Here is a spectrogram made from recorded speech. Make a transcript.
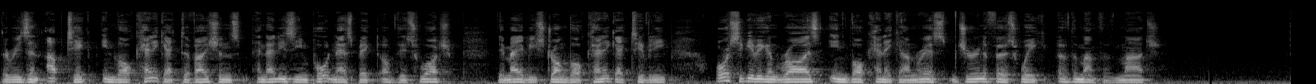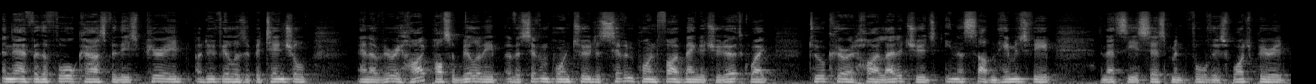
there is an uptick in volcanic activations, and that is the important aspect of this watch. There may be strong volcanic activity or a significant rise in volcanic unrest during the first week of the month of March. And now for the forecast for this period, I do feel there's a potential and a very high possibility of a 7.2 to 7.5 magnitude earthquake to occur at high latitudes in the southern hemisphere, and that's the assessment for this watch period.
